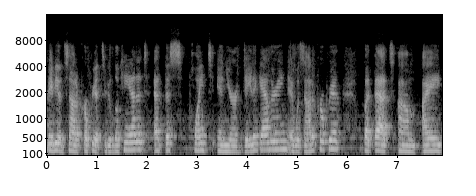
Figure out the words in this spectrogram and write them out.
maybe it's not appropriate to be looking at it at this point in your data gathering. It was not appropriate, but that um, I,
